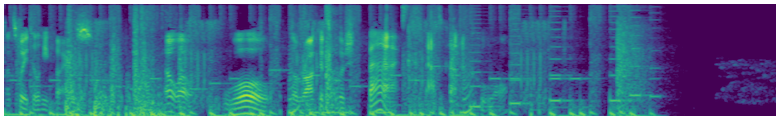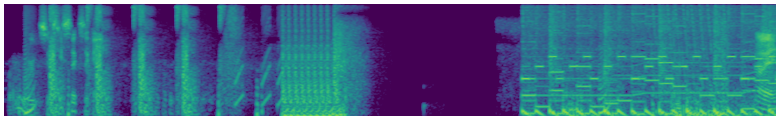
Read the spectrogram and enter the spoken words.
Let's wait till he fires. Oh, whoa. Whoa. The rockets push back. That's kind of cool. Route 66 again. Okay,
